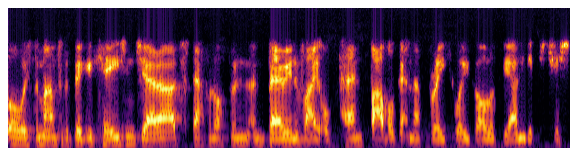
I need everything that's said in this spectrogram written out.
always the man for the big occasion, Gerrard stepping up and, and burying a vital pen, Babel getting that breakaway goal at the end. It was just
